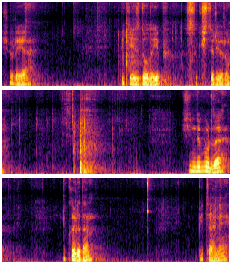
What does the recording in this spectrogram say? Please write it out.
Şuraya bir kez dolayıp sıkıştırıyorum. Şimdi burada yukarıdan bir tane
